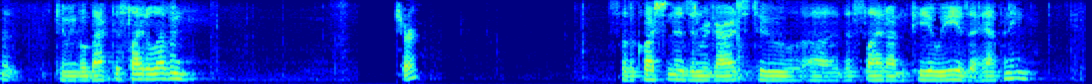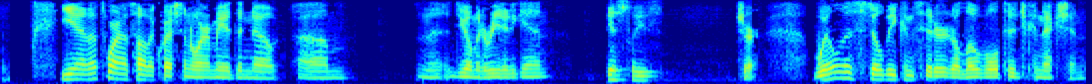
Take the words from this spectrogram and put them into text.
Can we go back to slide 11? Sure. So the question is in regards to uh, the slide on POE, is it happening? Yeah, that's where I saw the question where I made the note. Um, do you want me to read it again? Yes, please. Sure. Will this still be considered a low voltage connection?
